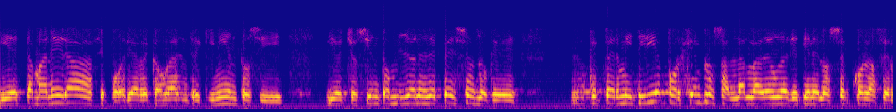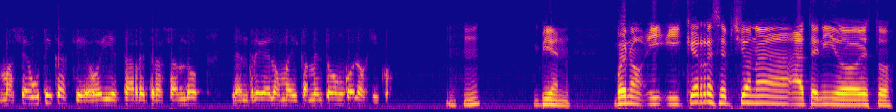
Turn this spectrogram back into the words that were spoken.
y de esta manera se podría recaudar entre 500 y, y 800 millones de pesos, lo que lo que permitiría, por ejemplo, saldar la deuda que tiene los CEP con las farmacéuticas, que hoy está retrasando la entrega de los medicamentos oncológicos. Bien. Bueno, ¿y, qué recepción ha, tenido esto?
